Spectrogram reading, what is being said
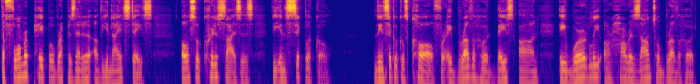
The former papal representative of the United States also criticizes the encyclical the encyclical's call for a brotherhood based on a worldly or horizontal brotherhood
